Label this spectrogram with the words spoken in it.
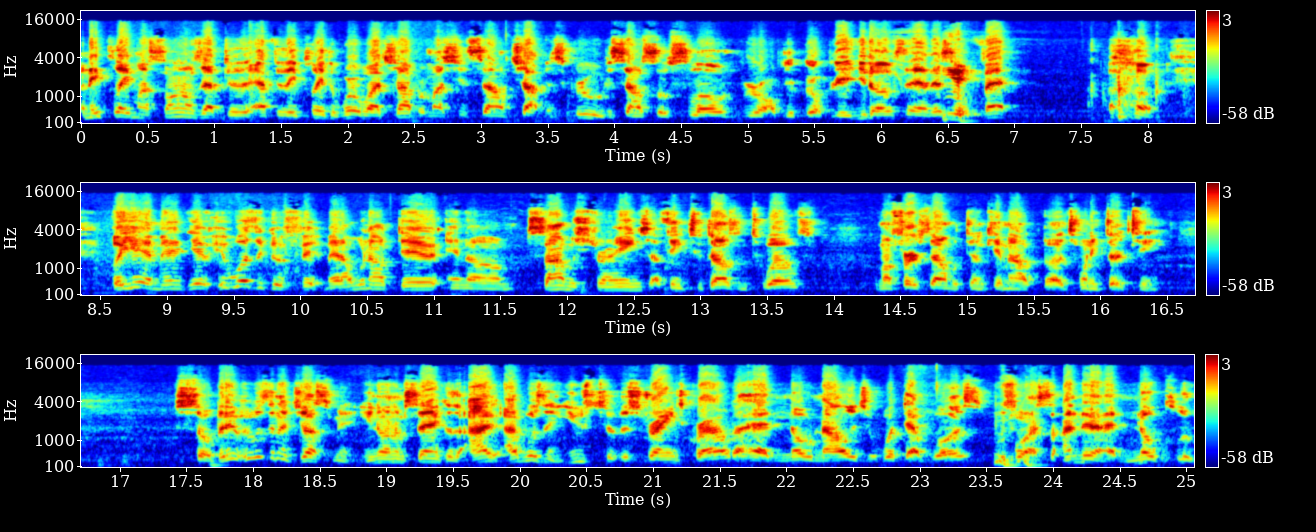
when they play my songs after after they play the Worldwide Chopper, my shit sounds chopped and screwed. It sounds so slow and you know what I'm saying? They're Yeah. so fat. But yeah, man, yeah, it was a good fit, man. I went out there and um, signed with Strange. I think 2012. My first album with them came out uh, 2013. So, but it, it was an adjustment. You know what I'm saying? Because I, I wasn't used to the Strange crowd. I had no knowledge of what that was before I signed there. I had no clue.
